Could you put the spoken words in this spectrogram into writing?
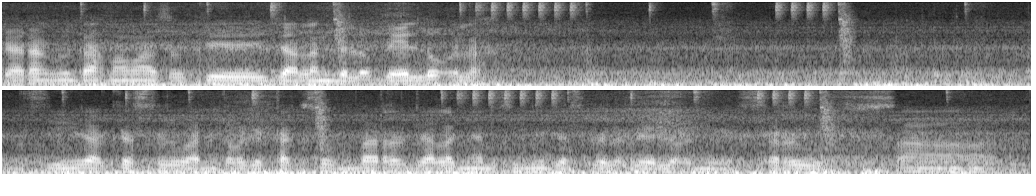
sekarang udah memasuki jalan belok-belok lah. Di sini keseruan. Kalau kita ke Sumbar jalannya di sini just belok-belok nih. Seru sangat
